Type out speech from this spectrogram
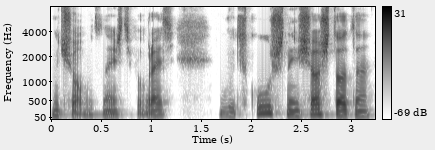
ну чё, вот, знаешь, типа, брать будет скучно, еще что-то.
